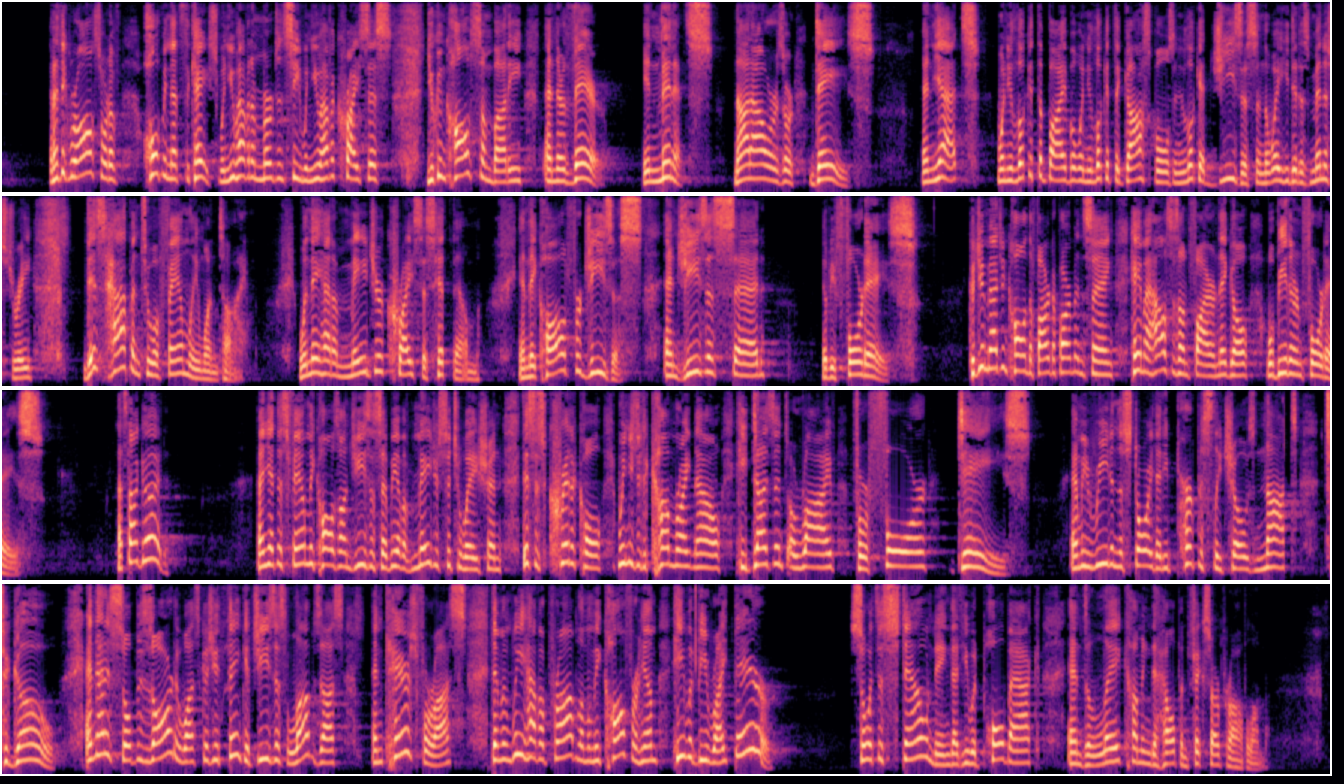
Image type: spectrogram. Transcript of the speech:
And I think we're all sort of hoping that's the case. When you have an emergency, when you have a crisis, you can call somebody and they're there in minutes, not hours or days. And yet, when you look at the Bible, when you look at the Gospels and you look at Jesus and the way he did his ministry, this happened to a family one time when they had a major crisis hit them and they called for Jesus and Jesus said, it'll be four days. Could you imagine calling the fire department and saying, Hey, my house is on fire. And they go, we'll be there in four days. That's not good. And yet this family calls on Jesus and said, we have a major situation. This is critical. We need you to come right now. He doesn't arrive for four days. And we read in the story that he purposely chose not to go. And that is so bizarre to us because you think if Jesus loves us and cares for us, then when we have a problem, when we call for him, he would be right there. So it's astounding that he would pull back and delay coming to help and fix our problem.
